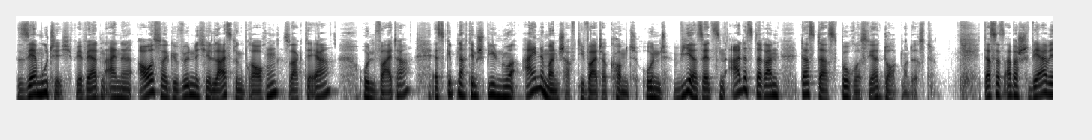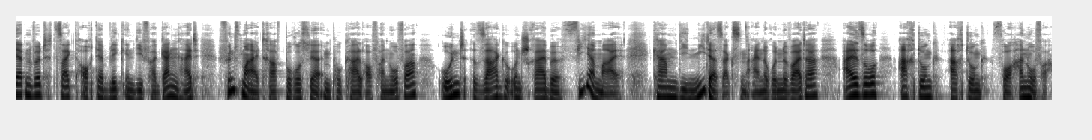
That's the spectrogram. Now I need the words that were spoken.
sehr mutig. Wir werden eine außergewöhnliche Leistung brauchen, sagte er. Und weiter, es gibt nach dem Spiel nur eine Mannschaft, die weiterkommt. Und wir setzen alles daran, dass das Borussia Dortmund ist. Dass es aber schwer werden wird, zeigt auch der Blick in die Vergangenheit. Fünfmal traf Borussia im Pokal auf Hannover und sage und schreibe viermal kamen die Niedersachsen eine Runde weiter. Also Achtung, Achtung vor Hannover.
